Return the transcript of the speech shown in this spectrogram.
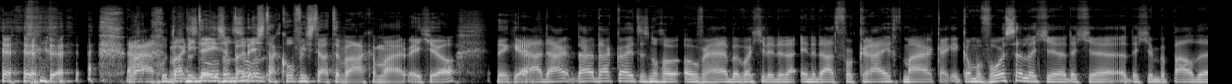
waar goed, waar niet eens een wel- barista koffie staat te maken, maar weet je wel. Denk je, Ja, ja, daar, daar, daar kan je het dus nog over hebben, wat je er inderdaad- inderdaad voor krijgt. Maar kijk, ik kan me voorstellen dat je, dat je, dat je een bepaalde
